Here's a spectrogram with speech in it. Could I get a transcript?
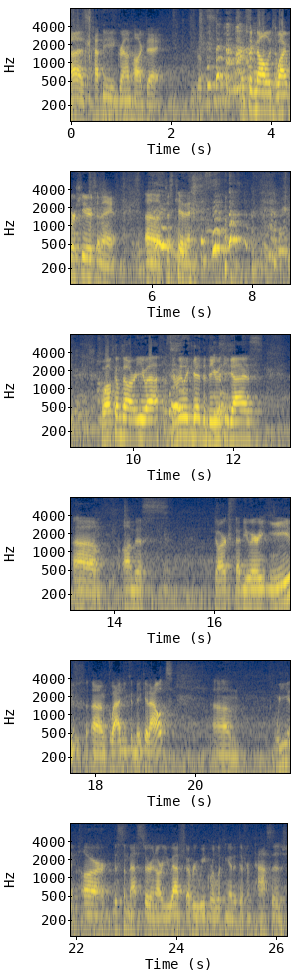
Guys, happy Groundhog Day. Let's, let's acknowledge why we're here tonight. Uh, just kidding. Welcome to RUF. It's really good to be with you guys um, on this dark February Eve. I'm glad you could make it out. Um, we are, this semester in RUF, every week we're looking at a different passage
